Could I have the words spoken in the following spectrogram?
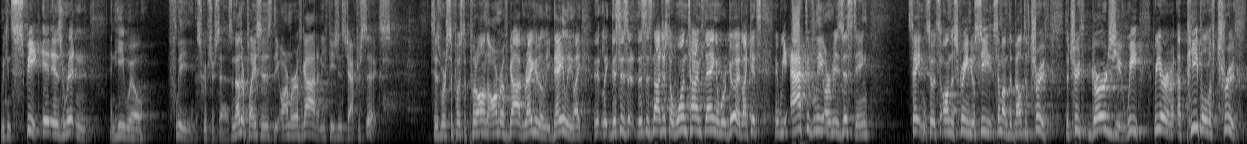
We can speak, It is written, and he will flee, the scripture says. Another place is the armor of God in Ephesians chapter 6 says we're supposed to put on the armor of God regularly, daily. Like, like this, is, this is not just a one time thing and we're good. Like it's, we actively are resisting Satan. So it's on the screen. You'll see some of the belt of truth. The truth girds you. We, we are a people of truth.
